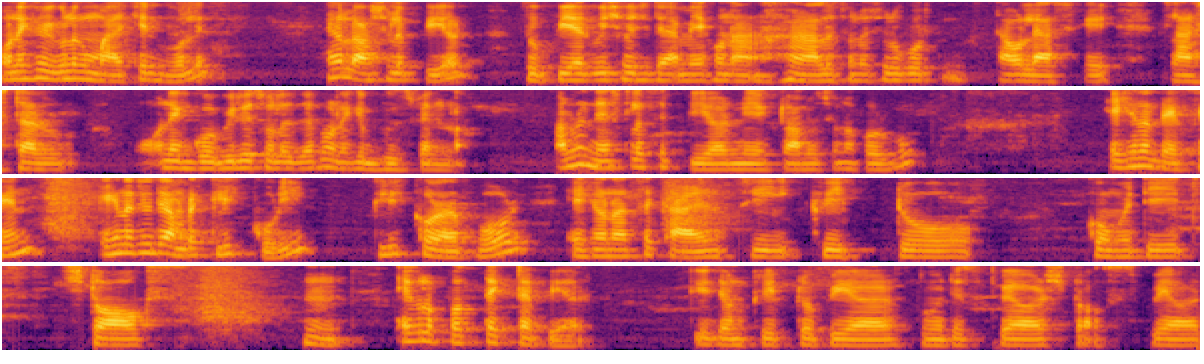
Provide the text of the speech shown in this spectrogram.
অনেকে ওইগুলোকে মার্কেট বলে। এগুলো আসলে পেয়ার তো পেয়ার বিষয়ে যদি আমি এখন আলোচনা শুরু করি, তাহলে আজকে ক্লাসটার অনেক গভীরে চলে যাবে, অনেকে বুঝবেন না। আমরা নেক্সট ক্লাসে পেয়ার নিয়ে একটু আলোচনা করব। এখানে দেখেন, এখানে যদি আমরা ক্লিক করি ক্লিক করার পর এখানে আছে কারেন্সি ক্রিপ্টো কমিডিটস স্টকস হুম, এগুলো প্রত্যেকটা পেয়ার যেমন crypto pair commodities pair stocks pair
